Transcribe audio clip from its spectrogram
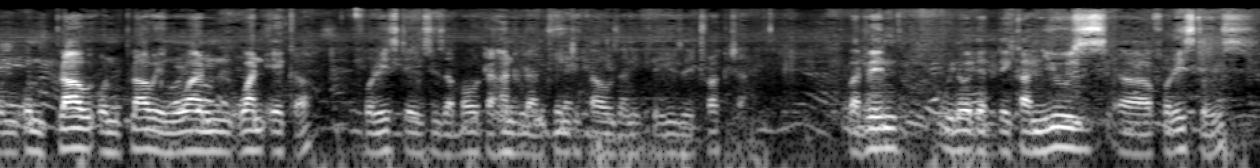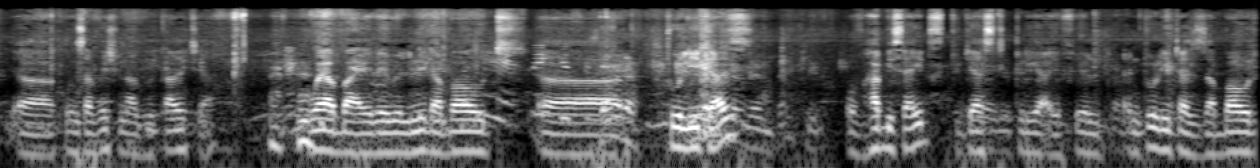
on, on, plow, on plowing one, one acre, for instance, is about 120,000 if they use a tractor. But then we know that they can use, uh, for instance, uh, conservation agriculture, whereby they will need about uh, two liters of herbicides to just clear a field, and two liters is about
